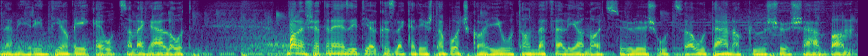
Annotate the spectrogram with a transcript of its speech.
nem érinti a Béke utca megállót. Baleset nehezíti a közlekedést a Bocskai úton befelé a Nagyszőlős utca után a külső sávban.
